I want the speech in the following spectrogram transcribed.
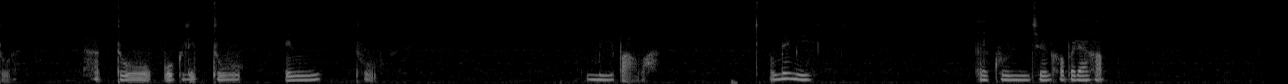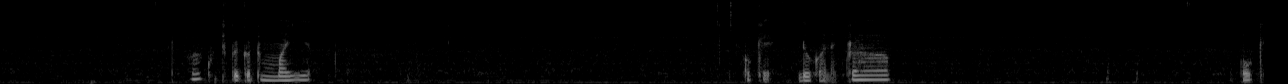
ตัวลาบถูกบุคลิกถูกอันนี้ถูก มีเปล่าวะไม่มี เออคุณเชิญเข้าไปได้ครับเออคุณจะไปกดทำไมอะโอเค ดูก่อนนะครับ โอเค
